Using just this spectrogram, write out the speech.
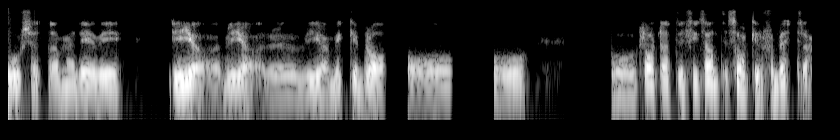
fortsätta med det vi det gör. Vi gör, eh, vi gör mycket bra och, och, och klart att det finns alltid saker att förbättra.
